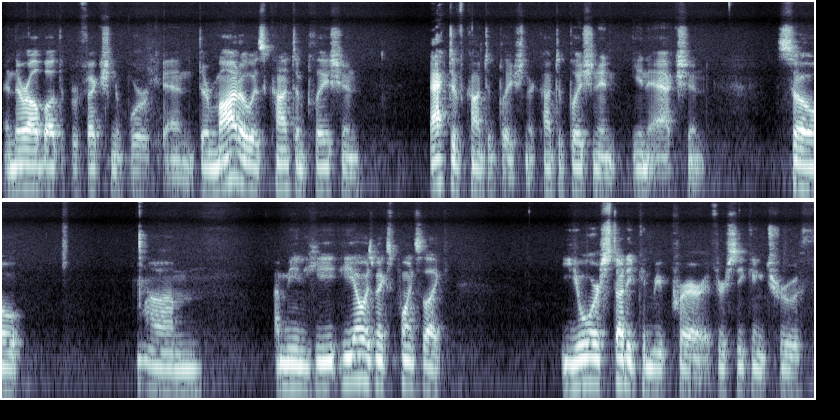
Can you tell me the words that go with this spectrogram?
and they're all about the perfection of work, and their motto is contemplation active contemplation or contemplation in, in action. So, um, I mean, he, he always makes points like your study can be prayer if you're seeking truth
